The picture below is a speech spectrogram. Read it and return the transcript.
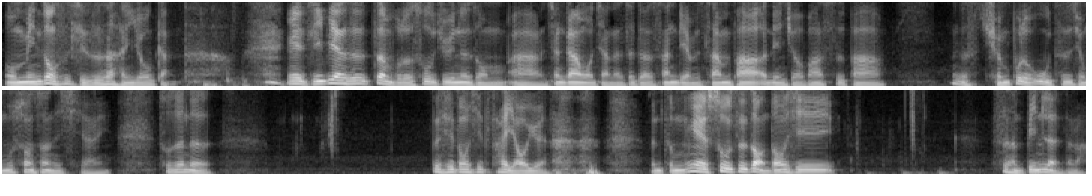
我们民众是其实是很有感的，因为即便是政府的数据那种啊，像刚刚我讲的这个三点三趴、二点九趴、四趴，那个是全部的物资全部算算起来，说真的。这些东西都太遥远了，怎么？因为数字这种东西是很冰冷的嘛。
